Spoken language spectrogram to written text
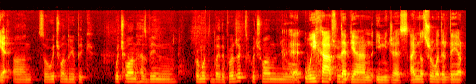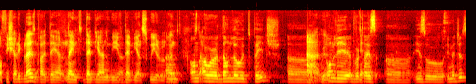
yeah. And so, which one do you pick? Which one has been promoted by the project? Which one you? Uh, we have sure. Debian images. I'm not sure whether they are officially blessed, but they are named Debian with Yeah. Debian swirl and, and on stuff. our download page, uh, Ah, we only advertise uh, ISO images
